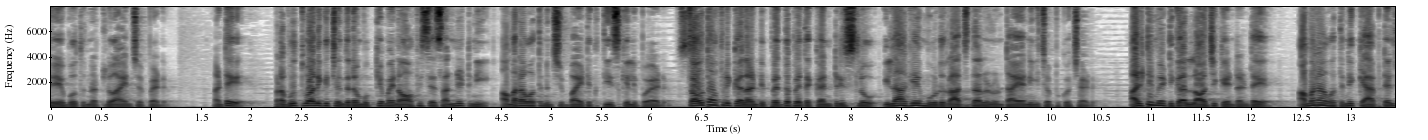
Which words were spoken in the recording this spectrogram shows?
చేయబోతున్నట్లు ఆయన చెప్పాడు. అంటే ప్రభుత్వానికి చెందిన ముఖ్యమైన ఆఫీసెస్ అన్నిటినీ అమరావతి నుంచి బయటకు తీసుకెళ్ళిపోయాడు. సౌత్ ఆఫ్రికా లాంటి పెద్ద పెద్ద కంట్రీస్లో ఇలాగే మూడు రాజధానులుంటాయని చెప్పుకొచ్చాడు. అల్టిమేట్గా లాజిక్ ఏంటంటే అమరావతిని క్యాపిటల్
